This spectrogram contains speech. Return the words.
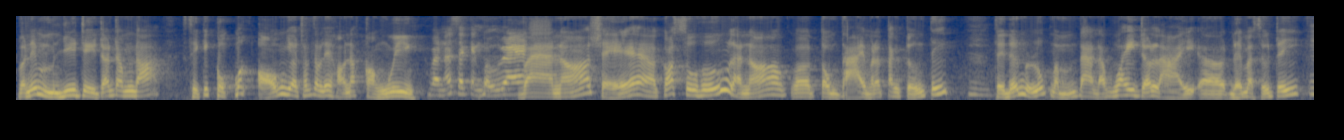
và nếu mà mình duy trì ở trong đó thì cái cục bất ổn do sống tâm lý hội nó còn nguyên và nó sẽ càng bự ra và nó sẽ có xu hướng là nó ờ, tồn tại và nó tăng trưởng tiếp Ừ. thì đến một lúc mà chúng ta đã quay trở lại ờ, để mà xử trí Ừ.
